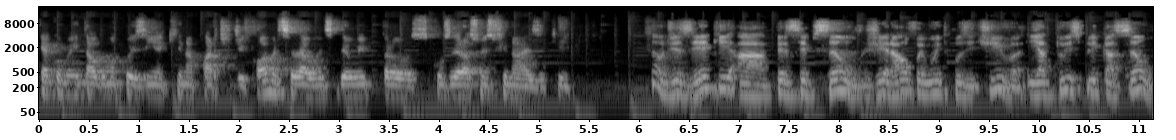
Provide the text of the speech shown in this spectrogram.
quer comentar alguma coisinha aqui na parte de e-commerce, Léo, antes de eu ir para as considerações finais aqui. Não, dizer que a percepção geral foi muito positiva e a tua explicação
